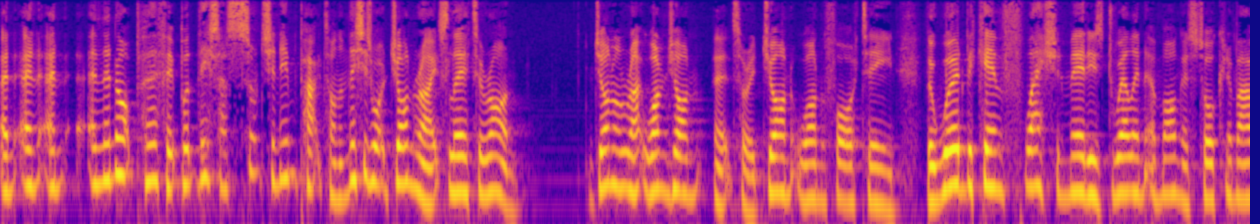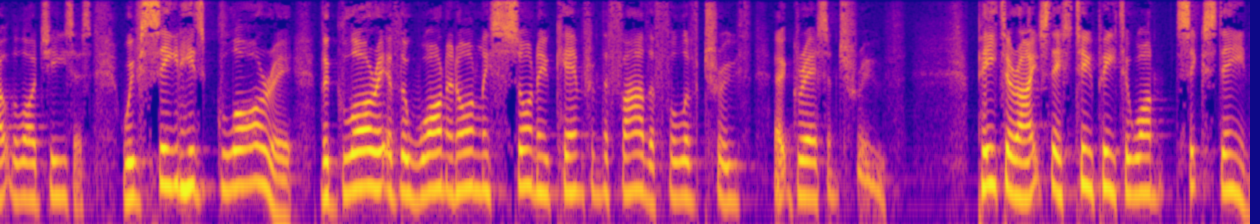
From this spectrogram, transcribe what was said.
And, and, and, and they're not perfect, but this has such an impact on them. This is what John writes later on. John 1 John uh, sorry John 1:14 the word became flesh and made his dwelling among us talking about the Lord Jesus. We've seen his glory the glory of the one and only son who came from the father full of truth uh, grace and truth. Peter writes this 2 Peter 1:16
